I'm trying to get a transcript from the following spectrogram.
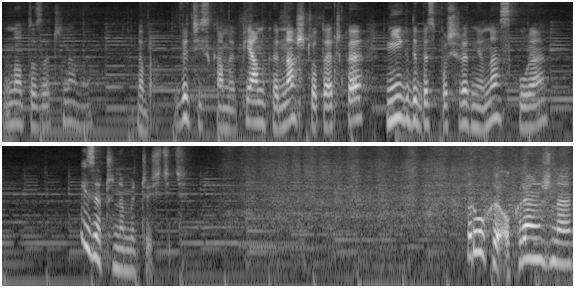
No to zaczynamy. Dobra, wyciskamy piankę na szczoteczkę, nigdy bezpośrednio na skórę i zaczynamy czyścić. Ruchy okrężne,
